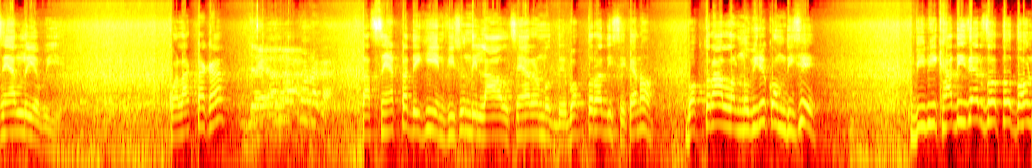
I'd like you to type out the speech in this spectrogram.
সেয়ার লইয়া বইয়ে। ক লাখ টাকা? তার চেয়ারটা দেখিয়েন পিছন দি লাল চেয়ারের মধ্যে। বক্তরা দিছে কেন? বক্তরা আল্লাহ নবীরে কম দিছে। বিবি খাদিজার যত ধন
